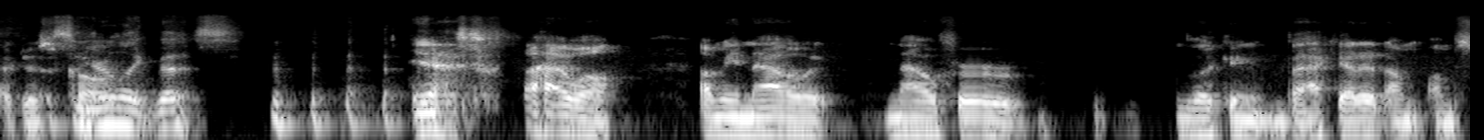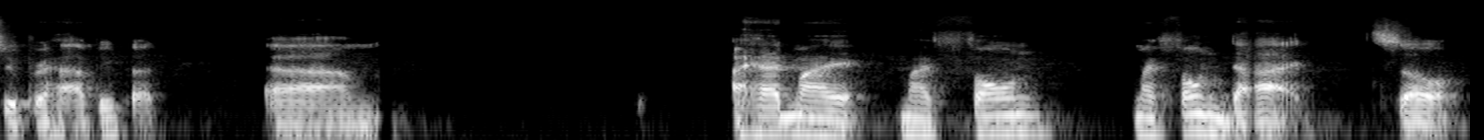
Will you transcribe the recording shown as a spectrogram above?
I just so called. you're like this. yes, I will. I mean, now now for looking back at it, I'm I'm super happy. But um, I had my my phone my phone died, so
